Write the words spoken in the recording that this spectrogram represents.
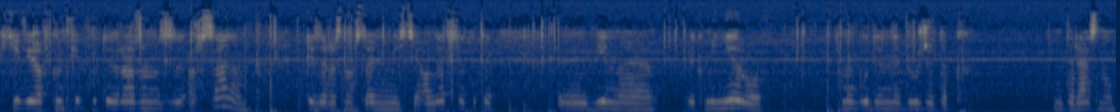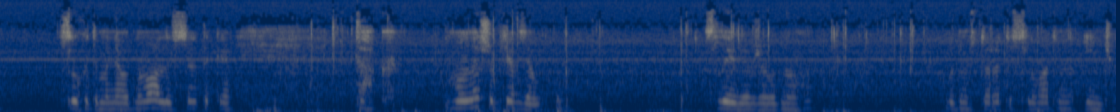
хотів в конфі бути разом з Арсеном, який зараз на останньому місці, але все-таки е, він е, як мінірував, тому буде не дуже так інтересно слухати мене одного, але все-таки так. Головне, щоб я взяв. Слив я вже одного. Будемо старатись сливати на інших.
